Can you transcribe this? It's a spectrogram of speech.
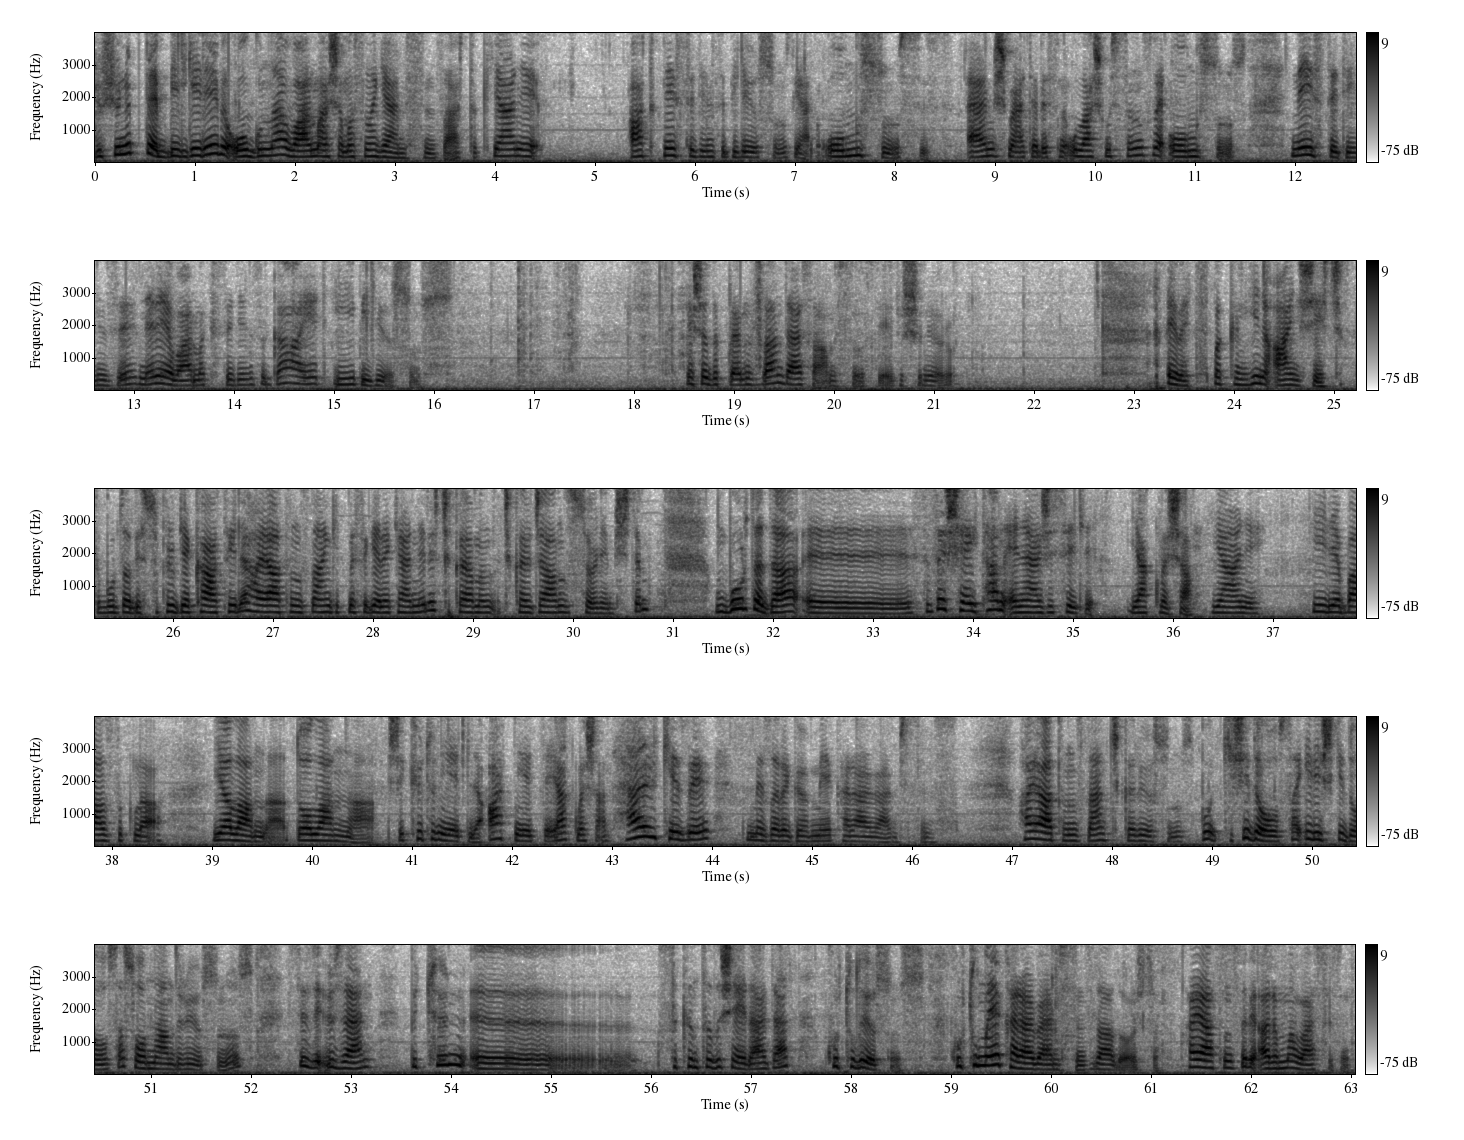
Düşünüp de bilgeliğe ve olgunluğa varma aşamasına gelmişsiniz artık. Yani artık ne istediğinizi biliyorsunuz. Yani olmuşsunuz siz. Ermiş mertebesine ulaşmışsınız ve olmuşsunuz. Ne istediğinizi, nereye varmak istediğinizi gayet iyi biliyorsunuz yaşadıklarınızdan ders almışsınız diye düşünüyorum. Evet, bakın yine aynı şey çıktı. Burada bir süpürge kartıyla hayatınızdan gitmesi gerekenleri çıkaracağınızı söylemiştim. Burada da e, size şeytan enerjisiyle yaklaşan, yani hilebazlıkla, yalanla, dolanla, işte kötü niyetle, art niyetle yaklaşan herkesi mezara gömmeye karar vermişsiniz hayatınızdan çıkarıyorsunuz. Bu kişi de olsa, ilişki de olsa sonlandırıyorsunuz. Sizi üzen bütün e, sıkıntılı şeylerden kurtuluyorsunuz. Kurtulmaya karar vermişsiniz daha doğrusu. Hayatınızda bir arınma var sizin.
